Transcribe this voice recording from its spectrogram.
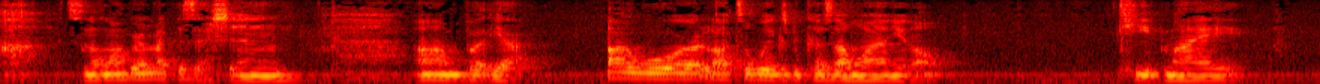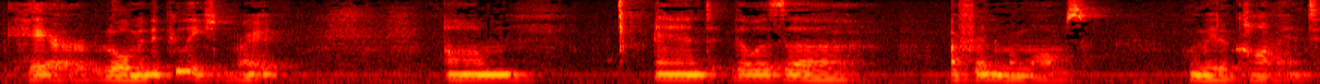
it's no longer in my possession. Um, but yeah, I wore lots of wigs because I want you know, keep my hair low manipulation, right? Um, and there was a, a friend of my mom's who made a comment.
